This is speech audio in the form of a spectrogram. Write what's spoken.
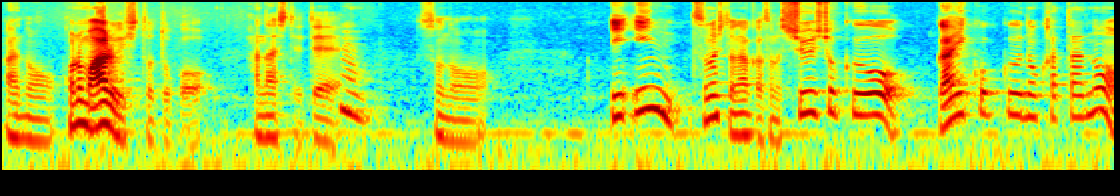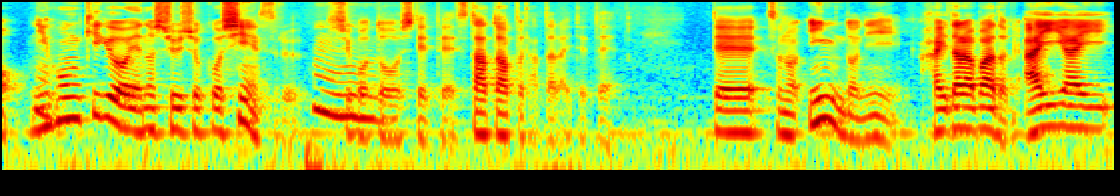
あのこれもある人とこう話してて、うんそのいインその人なんかその就職を外国の方の日本企業への就職を支援する仕事をしてて、スタートアップで働いてて。でそのインドにハイダラバードに II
